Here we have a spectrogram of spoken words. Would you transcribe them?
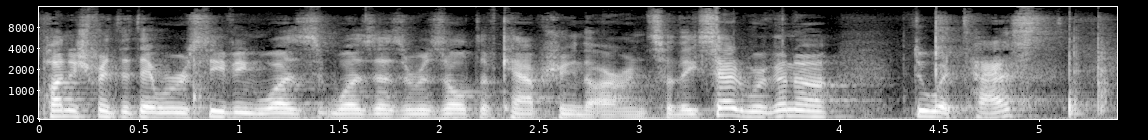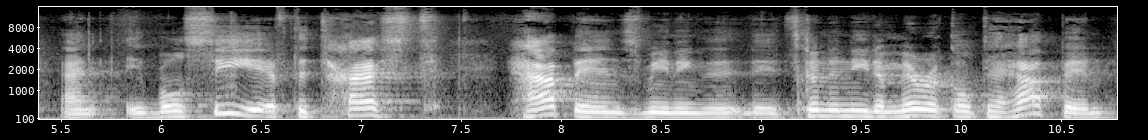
punishment that they were receiving was was as a result of capturing the Aron. So they said we're going to do a test, and we'll see if the test happens, meaning it's going to need a miracle to happen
